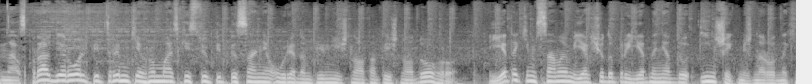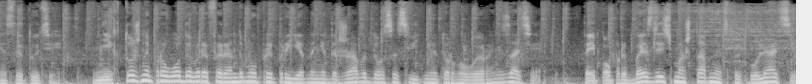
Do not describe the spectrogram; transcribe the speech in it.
Насправді роль підтримки громадськістю підписання урядом Північно-Атлантичного договору є таким самим, як щодо приєднання до інших міжнародних інституцій. Ніхто ж не проводив референдуму при приєднанні держави до Всесвітньої торгової організації. Та й попри безліч масштабних спекуляцій,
